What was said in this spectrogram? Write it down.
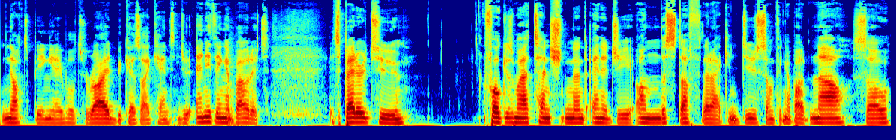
not being able to ride because I can't do anything about it. It's better to focus my attention and energy on the stuff that I can do something about now. So,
